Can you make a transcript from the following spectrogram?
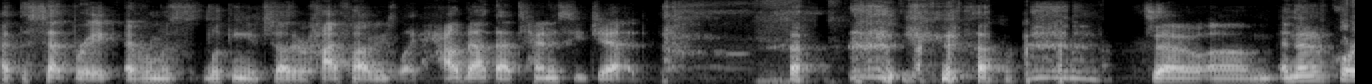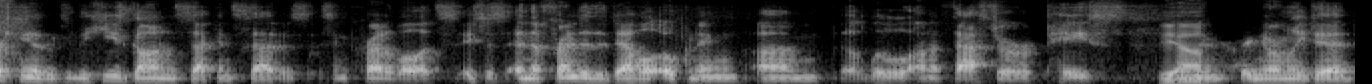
at the set break, everyone was looking at each other, high fiving. Like, "How about that Tennessee Jed?" so um, and then of course you know the, the, he's gone in the second set is, is incredible it's it's just and the friend of the devil opening um, a little on a faster pace yeah they normally did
